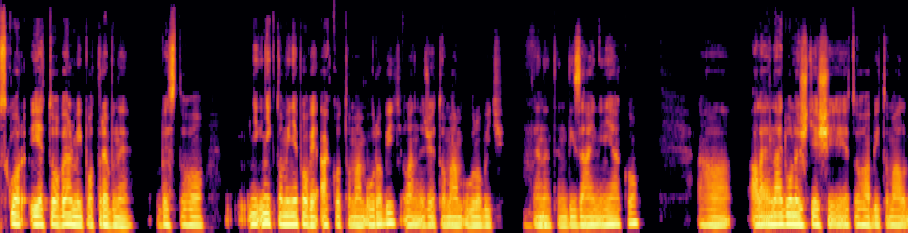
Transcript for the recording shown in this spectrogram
Skôr je to veľmi potrebné. Bez toho nikto mi nepovie, ako to mám urobiť, len že to mám urobiť ten, ten dizajn nejako. A, ale najdôležitejšie je to, aby to, mal,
